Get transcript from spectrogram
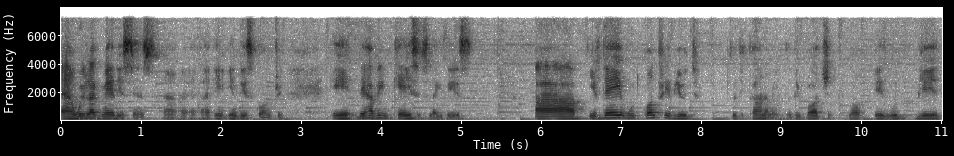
And we like medicines uh, uh, uh in, in, this country. Uh, there have been cases like this. Uh, if they would contribute to the economy, to the budget, no, it would be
